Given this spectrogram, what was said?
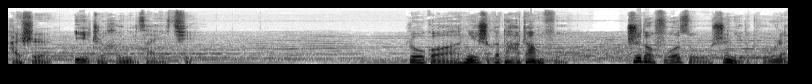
还是一直和你在一起。如果你是个大丈夫，知道佛祖是你的仆人，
